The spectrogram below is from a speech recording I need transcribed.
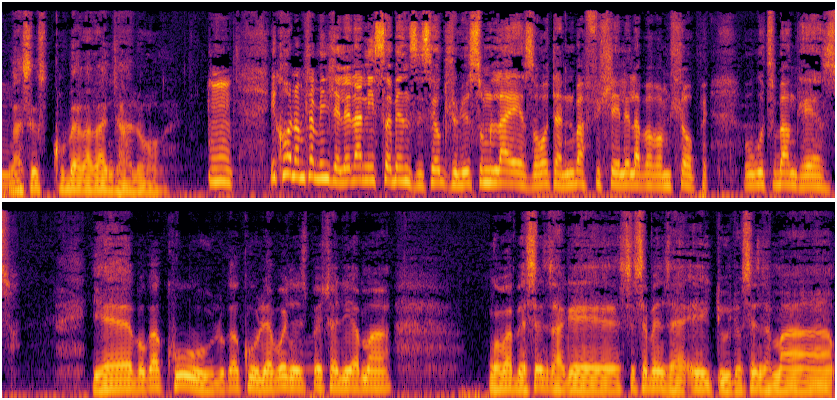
ngase siqhubeka kanjalo ke Mm. Ikhona mhlawumbe indlela enanisebenzisa yokudlulisa umlayezo kodwa nibafihlele laba bamhlophe ukuthi bangezwe. Yebo kakhulu kakhulu. Yabona especially ama ngoba besenza ke sisebenza e-studio senza ama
